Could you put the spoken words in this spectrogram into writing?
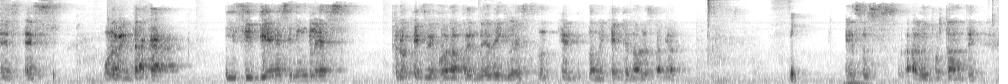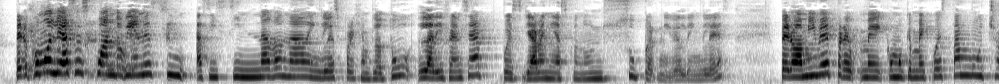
Es, es una ventaja. Y si vienes en inglés, creo que es mejor aprender inglés donde gente, donde gente no habla español. Sí. Eso es algo importante. Pero ¿cómo le haces cuando vienes sin, así sin nada, nada de inglés? Por ejemplo, tú, la diferencia, pues ya venías con un súper nivel de inglés. Pero a mí me, me- como que me cuesta mucho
